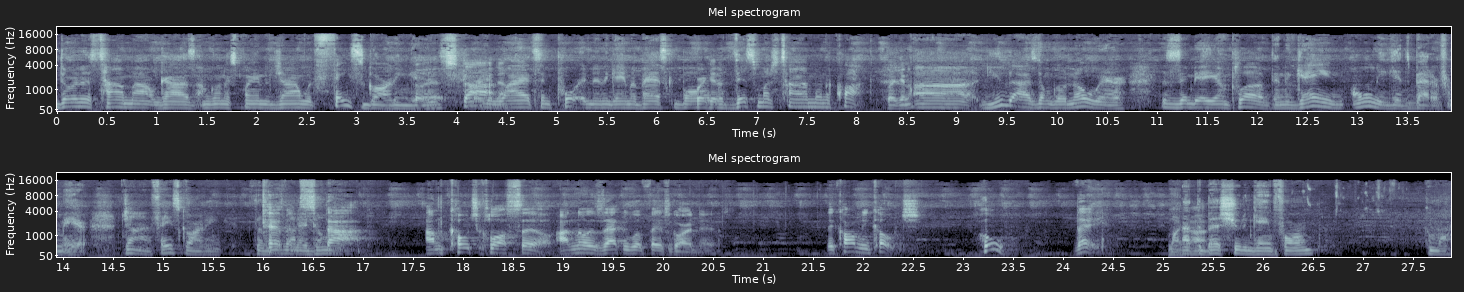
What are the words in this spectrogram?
During this timeout, guys, I'm going to explain to John what face guarding Go is Stop. and why it's important in a game of basketball with up. this much time on the clock. Break it up. Uh, you guys don't go nowhere. This is NBA Unplugged, and the game only gets better from here. John, face guarding. The Kevin, stop. I'm Coach Clausel. I know exactly what face guarding is. They call me Coach. Who? They. My Not the best shooting game for him. Come on,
